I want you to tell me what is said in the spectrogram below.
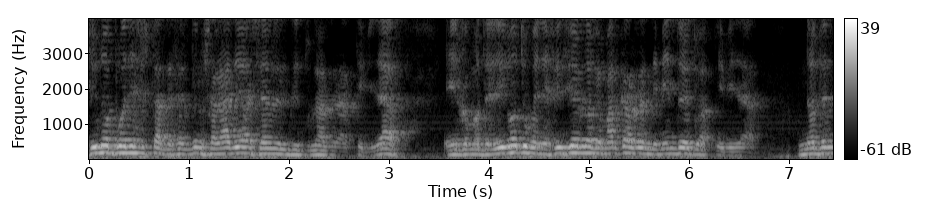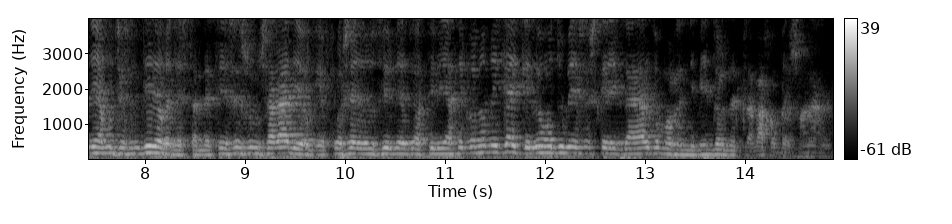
tú no puedes establecerte un salario al ser el titular de la actividad eh, como te digo, tu beneficio es lo que marca el rendimiento de tu actividad. No tendría mucho sentido que te establecieses un salario que fuese deducible de tu actividad económica y que luego tuvieses que declarar como rendimientos del trabajo personal.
